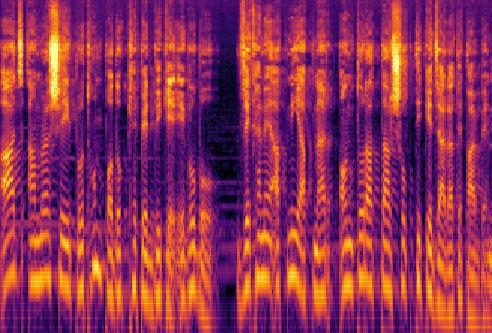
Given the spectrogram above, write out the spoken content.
আজ আমরা সেই প্রথম পদক্ষেপের দিকে এগোব, যেখানে আপনি আপনার অন্তরাত্মার শক্তিকে জাগাতে পারবেন।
